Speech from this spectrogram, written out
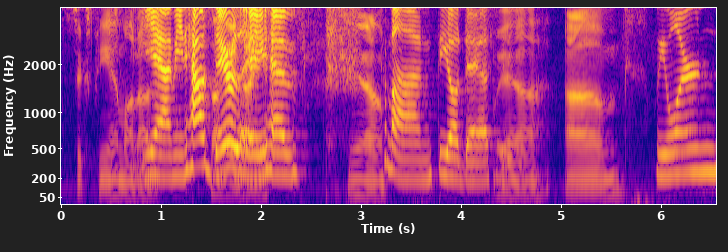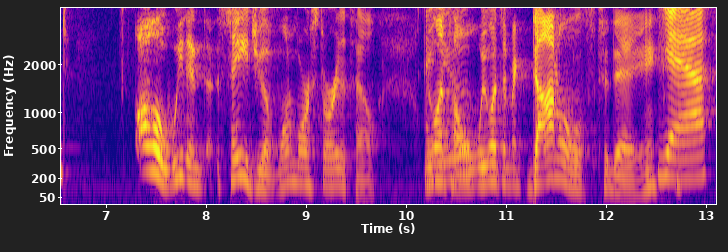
6 p.m. on a Yeah, I mean, how Sunday dare they night. have? Yeah. Come on, the audacity. Yeah. Um, We learned. oh, we didn't. Sage, you have one more story to tell. We I went to we went to McDonald's today. Yeah.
